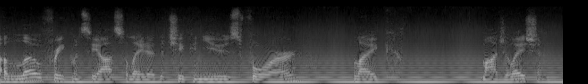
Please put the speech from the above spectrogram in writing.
a low frequency oscillator that you can use for like modulation.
